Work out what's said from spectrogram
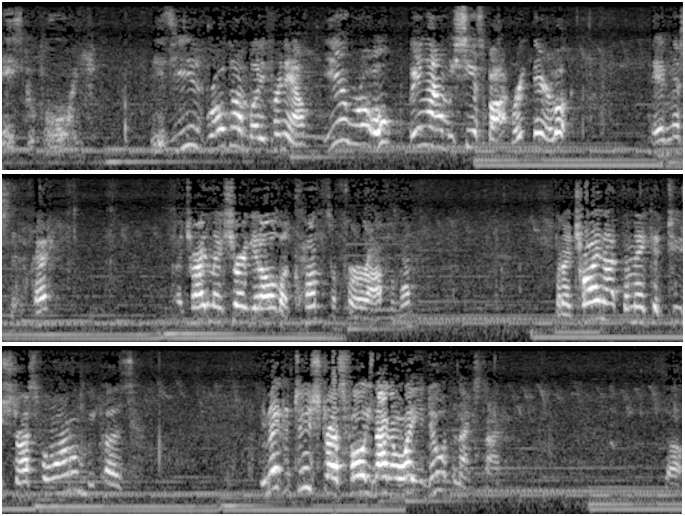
Yes, good boy. Yes, he is. Roll on, buddy, for now. Yeah, roll. Oh, hang on. We see a spot right there. Look. They missed it, okay? I try to make sure I get all the clumps of fur off of them. But I try not to make it too stressful on him because if you make it too stressful, he's not going to let you do it the next time. So,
